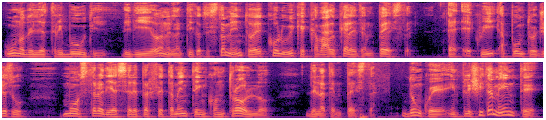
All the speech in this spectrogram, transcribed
uno degli attributi di Dio nell'Antico Testamento è colui che cavalca le tempeste. E, e, qui appunto Gesù mostra di essere perfettamente in controllo della tempesta. Dunque, implicitamente,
